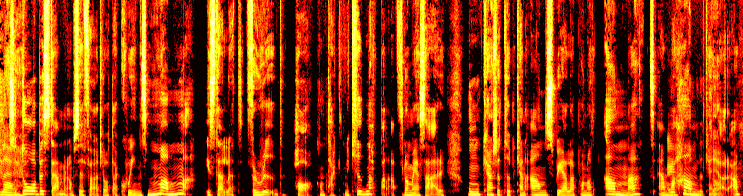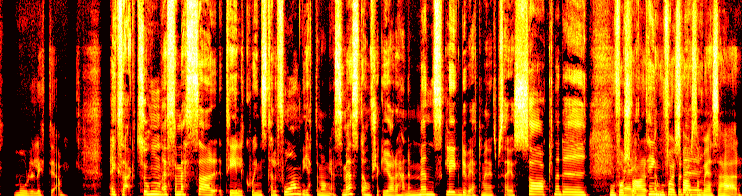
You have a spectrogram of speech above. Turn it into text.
Nej. Så då bestämmer de sig för att låta Queens mamma istället för Reed ha kontakt med kidnapparna. För de är så här, hon kanske typ kan anspela på något annat än vad han kan så. göra. Moderligt ja. Exakt, så hon smsar till Queens telefon, jättemånga sms där hon försöker göra henne mänsklig. Du vet, hon är typ såhär, jag saknar dig. Hon får Eh, svar, hon får svar som är så här.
